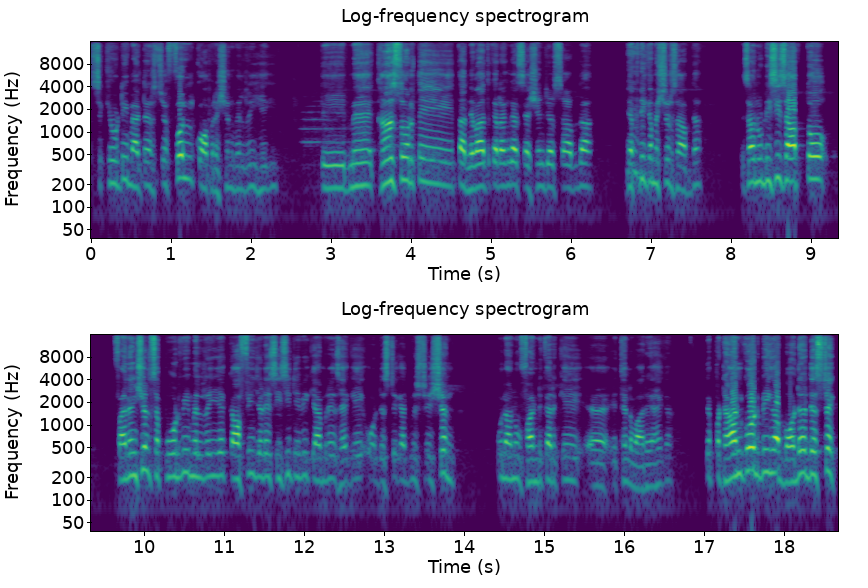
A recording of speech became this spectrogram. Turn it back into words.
ਸਿਕਿਉਰਿਟੀ ਮੈਟਰਸ 'ਚ ਫੁੱਲ ਕੋਆਪਰੇਸ਼ਨ ਮਿਲ ਰਹੀ ਹੈਗੀ ਤੇ ਮੈਂ ਖਾਸ ਤੌਰ ਤੇ ਧੰਨਵਾਦ ਕਰਾਂਗਾ ਸੈਸ਼ਨ ਜੱਜ ਸਾਹਿਬ ਦਾ ਡਿਪਟੀ ਕਮਿਸ਼ਨਰ ਸਾਹਿਬ ਦਾ ਤੇ ਸਾਨੂੰ ਡੀਸੀ ਸਾਹਿਬ ਤੋਂ ਫਾਈਨੈਂਸ਼ੀਅਲ ਸਪੋਰਟ ਵੀ ਮਿਲ ਰਹੀ ਹੈ। ਕਾਫੀ ਜਿਹੜੇ ਸੀਸੀਟੀਵੀ ਕੈਮਰੇਜ਼ ਹੈਗੇ, ਉਹ ਡਿਸਟ੍ਰਿਕਟ ਐਡਮਿਨਿਸਟ੍ਰੇਸ਼ਨ ਉਹਨਾਂ ਨੂੰ ਫੰਡ ਕਰਕੇ ਇੱਥੇ ਲਵਾ ਰਿਹਾ ਹੈਗਾ। ਤੇ Pathankot being a border district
